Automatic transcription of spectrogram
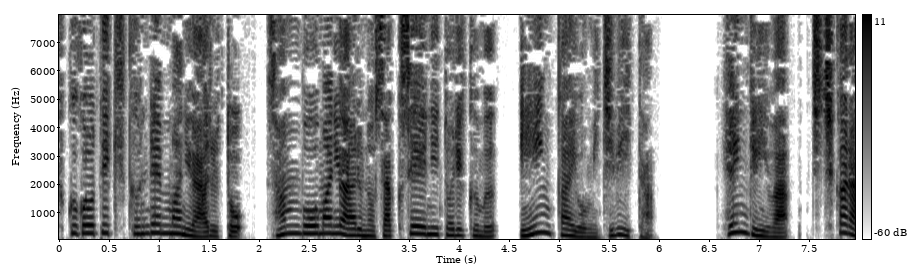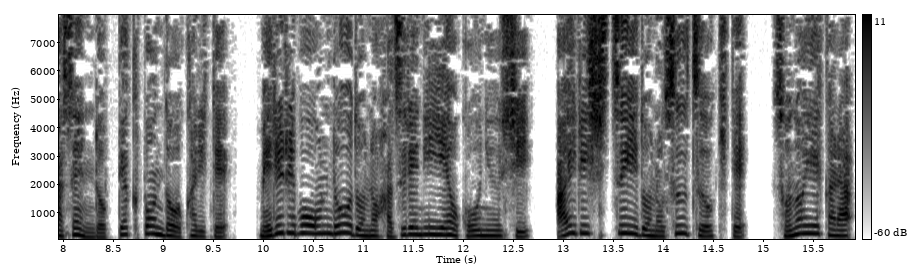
複合的訓練マニュアルと参謀マニュアルの作成に取り組む委員会を導いた。ヘンリーは父から1600ポンドを借りてメルルボーンロードの外れに家を購入し、アイリッシュツイードのスーツを着て、その家から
